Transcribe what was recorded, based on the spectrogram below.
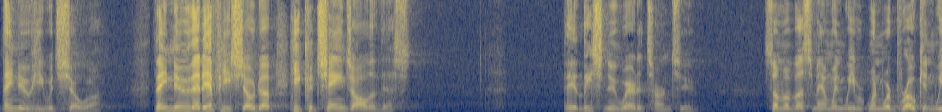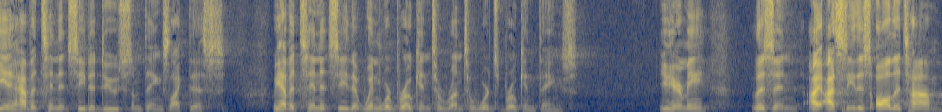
They knew he would show up. They knew that if he showed up, he could change all of this. They at least knew where to turn to. Some of us, man, when, we, when we're broken, we have a tendency to do some things like this. We have a tendency that when we're broken, to run towards broken things. You hear me? Listen, I, I see this all the time.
